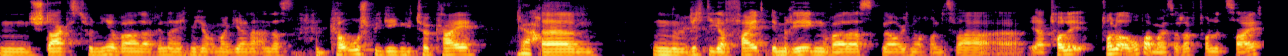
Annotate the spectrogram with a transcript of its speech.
ein starkes Turnier war. Da erinnere ich mich auch immer gerne an das K.O.-Spiel gegen die Türkei. Ja. Ähm, ein richtiger Fight im Regen war das, glaube ich, noch. Und es war äh, ja tolle, tolle Europameisterschaft, tolle Zeit.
